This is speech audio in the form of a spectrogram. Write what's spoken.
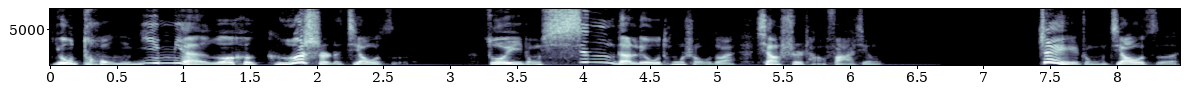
有统一面额和格式的交子，作为一种新的流通手段向市场发行。这种交子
